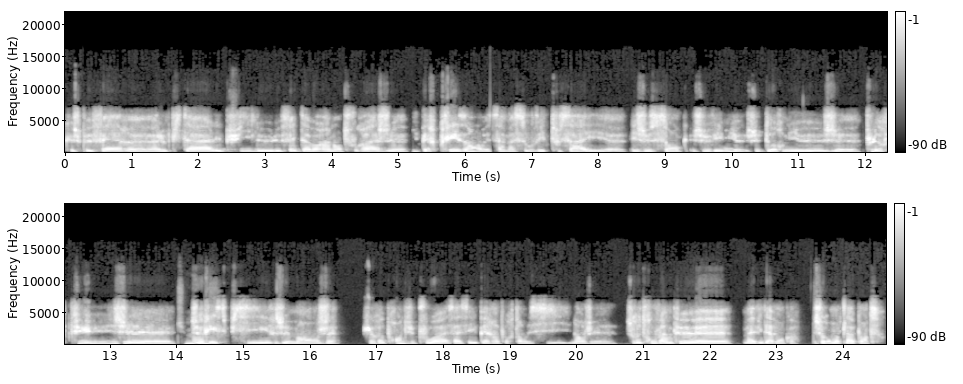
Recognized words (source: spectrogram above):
que je peux faire euh, à l'hôpital et puis le, le fait d'avoir un entourage euh, hyper présent, euh, ça m'a sauvé de tout ça et, et je sens que je vais mieux, je dors mieux, je pleure plus, je, je respire, je mange. Je reprends du poids, ça c'est hyper important aussi. Non, je, je retrouve un peu ma vie d'avant quoi. Je remonte la pente.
